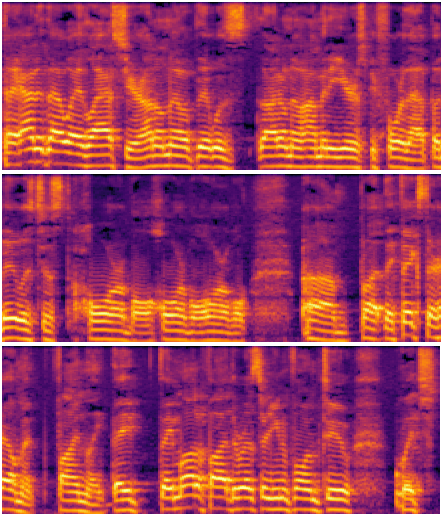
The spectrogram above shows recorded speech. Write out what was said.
They had it that way last year. I don't know if it was. I don't know how many years before that, but it was just horrible, horrible, horrible. Um, but they fixed their helmet finally. They they modified the rest of their uniform too, which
